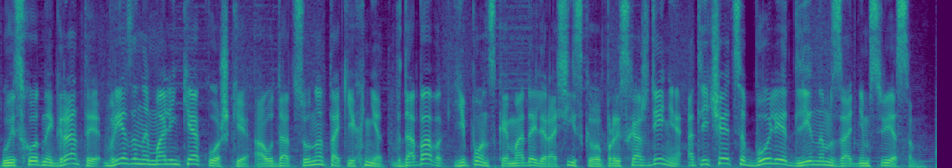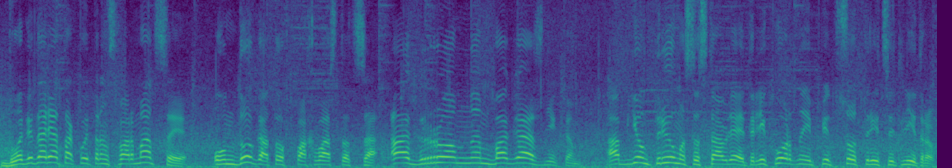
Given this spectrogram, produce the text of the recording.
У исходной Гранты врезаны маленькие окошки, а у Datsun таких нет. Вдобавок, японская модель российского происхождения отличается более длинным задним свесом. Благодаря такой трансформации Ондо готов похвастаться огромным багажником. Объем трюма составляет рекордные 530 литров.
